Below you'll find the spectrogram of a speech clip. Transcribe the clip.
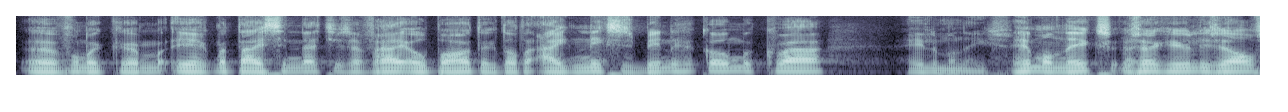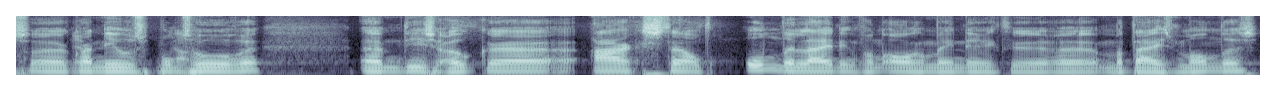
eh, vond ik ehm, Erik Matthijs netjes en vrij openhartig... dat er eigenlijk niks is binnengekomen qua... Helemaal niks. Helemaal niks, zeggen jullie zelfs, eh, qua nieuwe sponsoren. Die is ook eh, aangesteld onder leiding van algemeen directeur Matthijs Manders.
